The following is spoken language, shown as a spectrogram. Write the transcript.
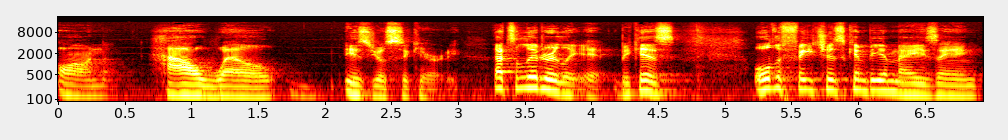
on how well is your security. That's literally it because all the features can be amazing.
